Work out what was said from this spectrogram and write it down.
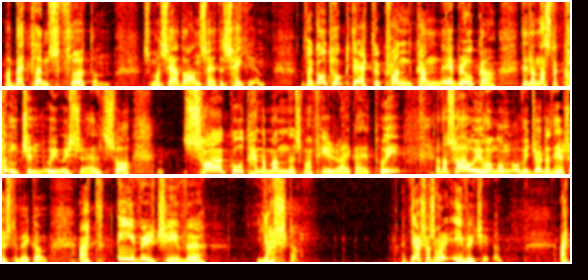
av Bethlehems fløten, som han sier da ansier til seg, Og da god hukte etter kvann kan jeg bruka til den neste kongen i Israel, så sa god henda mannen som han fyra eik eit tøy, at han sa i honom, og vi gjør det her siste vikum, at ivergive hjärsta. Et hjärsta som var ivergive. Et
